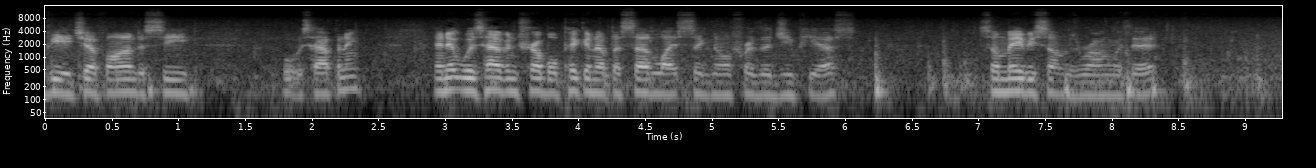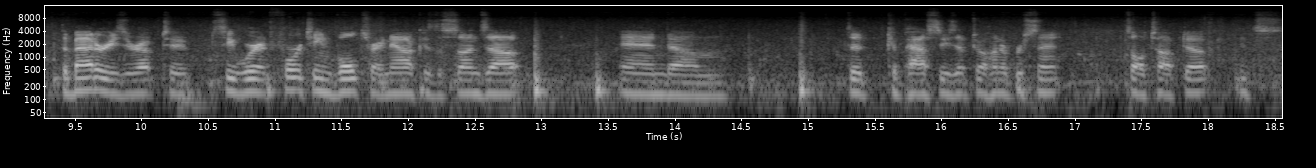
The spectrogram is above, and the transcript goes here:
VHF on to see what was happening and it was having trouble picking up a satellite signal for the GPS. So maybe something's wrong with it. The batteries are up to, see we're at 14 volts right now because the sun's out and um, the capacity's up to 100%. It's all topped up. It's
